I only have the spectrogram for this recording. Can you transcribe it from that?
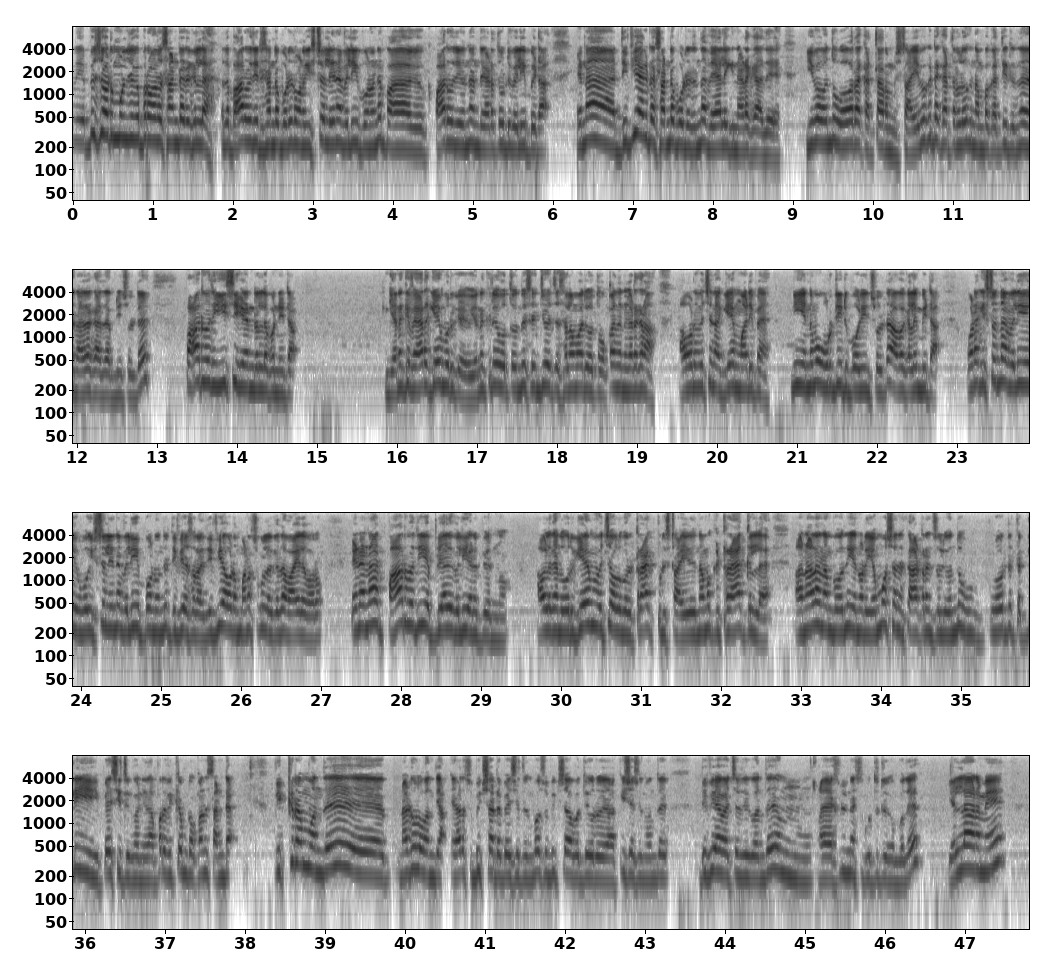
இந்த எபிசோடு முடிஞ்சதுக்கப்புறம் அந்த சண்டை இருக்குல்ல அந்த பார்வதியோட சண்டை போட்டு உனக்கு இஷ்டம் இல்லைன்னா வெளியே போகணுன்னு பா பார்வதி வந்து அந்த இடத்த விட்டு வெளியே போயிட்டா. ஏன்னா திவ்யா கிட்ட சண்டை போட்டுட்டு இருந்தால் வேலைக்கு நடக்காது. இவ வந்து ஓவராக கத்த ஆரம்பிச்சிட்டா. இவகிட்ட கத்துற அளவுக்கு நம்ம கத்திட்டு இருந்தால் நடக்காது அப்படின்னு சொல்லிட்டு பார்வதி ஈஸி ஹேண்டலில் பண்ணிட்டா. எனக்கு வேறு கேம் இருக்குது எனக்குனே ஒருத்தர் வந்து செஞ்சு வச்ச சில மாதிரி ஒருத்தர் உட்காந்து கிடக்கிறான். அவனை வச்சு நான் கேம் ஆடிப்பேன். நீ என்னமோ உருட்டிட்டு போடின்னு சொல்லிட்டு அவள் கிளம்பிட்டா. உனக்கு இஷ்டம் தான் வெளியே இஷ்டம் இல்லைன்னா வெளியே போகணும் வந்து திவ்யா சொல்கிறான் திவ்யாவோட மனசுக்குள்ளே இருக்கிறதா வாயில் வரும். என்னென்னா பார்வதி எப்படியாவது வெளியே அனுப்பிடணும். அவளுக்கு அந்த ஒரு கேம் வச்சு அவளுக்கு ஒரு ட்ராக் பிடிச்சிட்டா. இது நமக்கு ட்ராக் இல்லை. அதனால் நம்ம வந்து என்னோட எமோஷனை காட்டுறேன்னு சொல்லி வந்து ஓட்டு தட்டி பேசிகிட்டு இருக்க வேண்டியது. அப்புறம் விக்ரம் உட்காந்து சண்டை. விக்ரம் வந்து நடுவில் வந்தியா. யாரும் சுபிக்ஷாட்ட பேசிகிட்டு இருக்கும்போது சுபிக்ஷா பற்றி ஒரு அக்யூசேஷன் வந்து திவ்யா வச்சதுக்கு வந்து எக்ஸ்ப்ளனேஷன் கொடுத்துட்டு இருக்கும்போது எல்லாருமே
